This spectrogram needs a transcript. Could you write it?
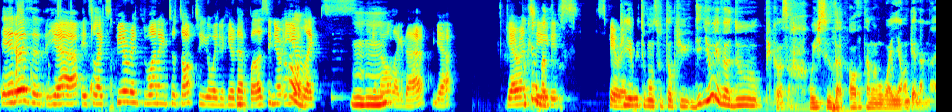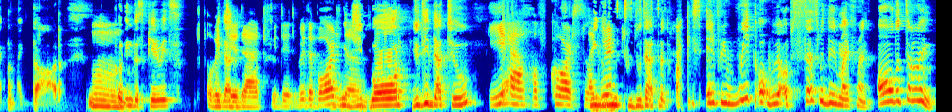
It is, yeah. It's like spirit wanting to talk to you when you hear that buzz in your ear, Oh. like you Mhm. know, like that. Yeah, guaranteed about it's spirit. Spirit wants to talk to you. Did you ever do because ah, we used to do that all the time when we were young, and I'm like, oh my god, Mm, calling the spirits we with that did that. We did with the board. Ouija The, board. You did that too. yeah, of course. Like we used to do that, but at least every week, oh, we are obsessed with it, my friend, all the time.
